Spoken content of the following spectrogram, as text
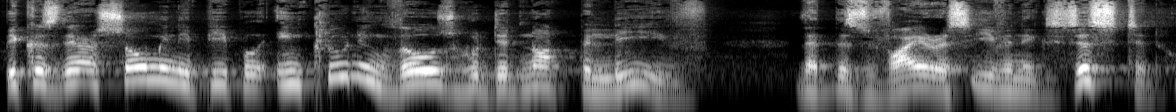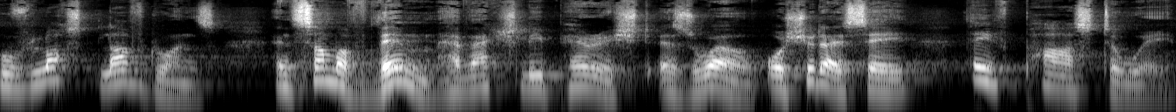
Because there are so many people, including those who did not believe that this virus even existed, who've lost loved ones, and some of them have actually perished as well. Or should I say, they've passed away.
